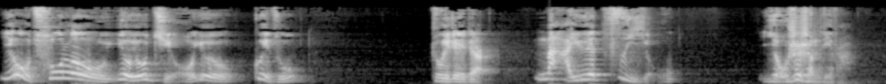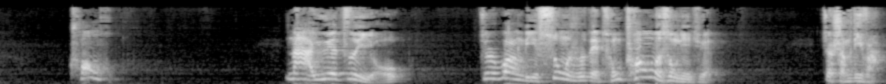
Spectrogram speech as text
又粗陋又有酒又有贵族。注意这一点纳曰自有，有是什么地方？窗户。纳曰自有，就是往里送的时候得从窗户送进去。这什么地方？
